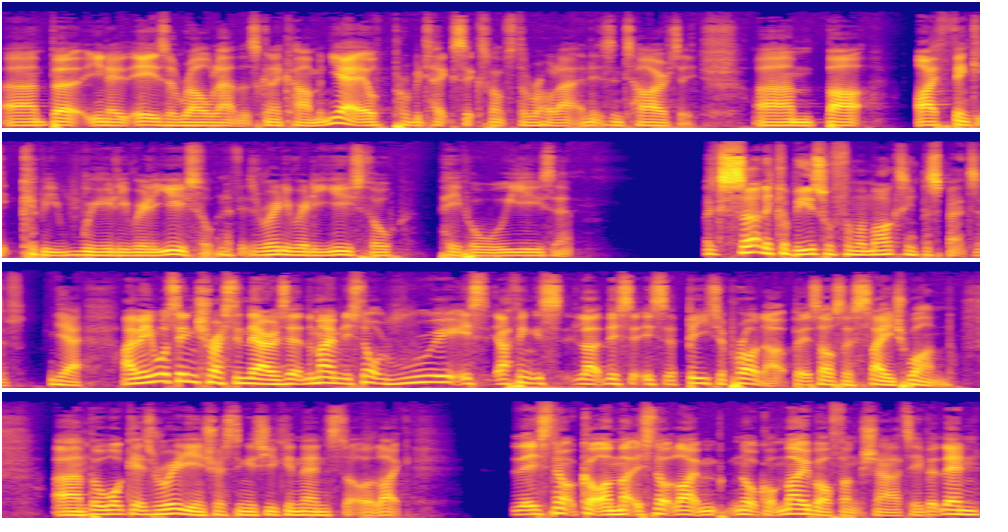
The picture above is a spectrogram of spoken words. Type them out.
Um, but you know, it is a rollout that's going to come, and yeah, it'll probably take six months to roll out in its entirety. Um, but I think it could be really, really useful, and if it's really, really useful, people will use it. It certainly could be useful from a marketing perspective. Yeah, I mean, what's interesting there is that at the moment it's not really. It's, I think it's like this. It's a beta product, but it's also stage one. Um, But what gets really interesting is you can then sort of like. It's not got a, it's not like not got mobile functionality, but then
